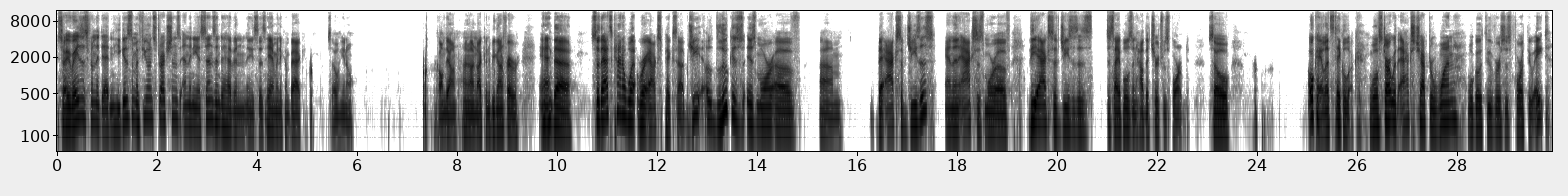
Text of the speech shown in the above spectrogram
so he raises from the dead and he gives them a few instructions and then he ascends into heaven and he says, hey, I'm going to come back. So, you know, calm down. I'm not going to be gone forever. And uh, so that's kind of what where Acts picks up. G uh, Luke is is more of um, the acts of Jesus, and then Acts is more of the acts of Jesus's disciples and how the church was formed. So, okay, let's take a look. We'll start with Acts chapter 1. We'll go through verses 4 through 8.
